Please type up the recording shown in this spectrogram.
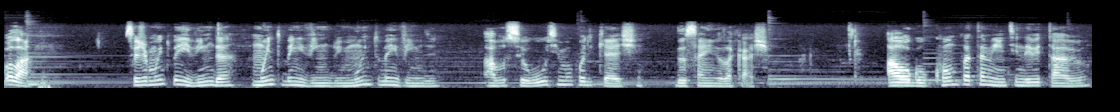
Olá, seja muito bem-vinda, muito bem-vindo e muito bem-vindo ao seu último podcast do Saindo da Caixa. Algo completamente inevitável,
